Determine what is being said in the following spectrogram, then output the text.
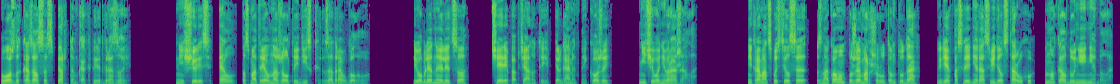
Воздух казался спертым, как перед грозой. Не щурясь, Эл посмотрел на желтый диск, задрав голову. Его бледное лицо, череп, обтянутый пергаментной кожей, ничего не выражало. Некромант спустился знакомым уже маршрутом туда, где в последний раз видел старуху, но колдуньи не было.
